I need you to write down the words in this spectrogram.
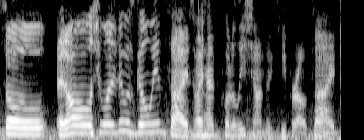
So, and all she wanted to do was go inside, so I had to put a leash on to keep her outside.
